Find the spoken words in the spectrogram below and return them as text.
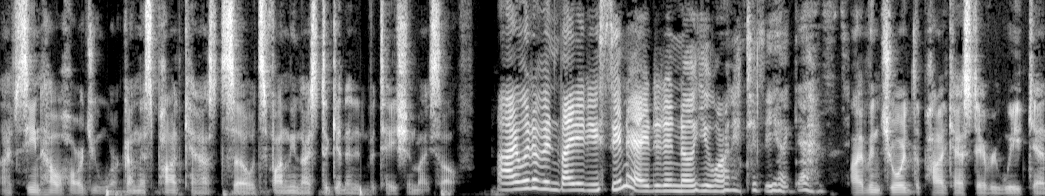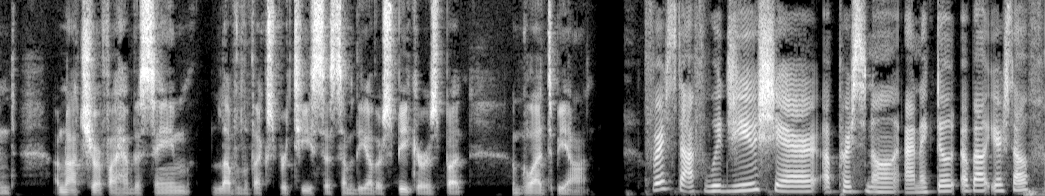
I've seen how hard you work on this podcast, so it's finally nice to get an invitation myself. I would have invited you sooner. I didn't know you wanted to be a guest. I've enjoyed the podcast every week, and I'm not sure if I have the same level of expertise as some of the other speakers, but I'm glad to be on. First off, would you share a personal anecdote about yourself?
